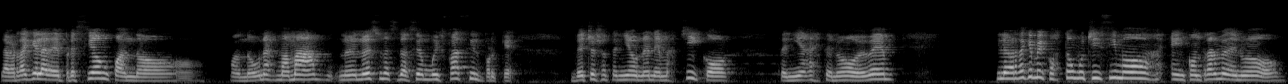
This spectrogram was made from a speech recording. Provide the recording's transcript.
La verdad que la depresión cuando, cuando uno es mamá no, es una situación muy fácil porque de hecho yo tenía un nene más chico, tenía este nuevo bebé y la verdad que me costó muchísimo encontrarme de nuevo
